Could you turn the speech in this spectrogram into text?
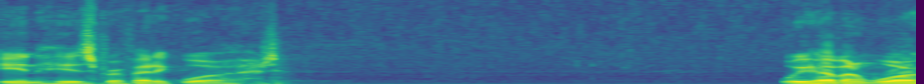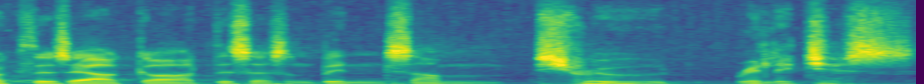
in His prophetic word. We haven't worked this out, God. This hasn't been some shrewd religious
